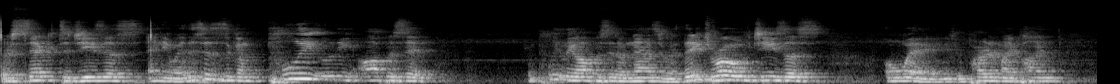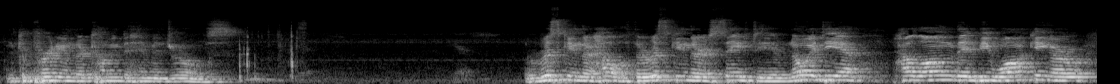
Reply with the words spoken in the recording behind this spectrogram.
their sick to Jesus anyway. This is a completely opposite, completely opposite of Nazareth. They drove Jesus away. And if you pardon my pun, in Capernaum, they're coming to him in droves. They're risking their health. They're risking their safety. You have no idea how long they'd be walking or,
